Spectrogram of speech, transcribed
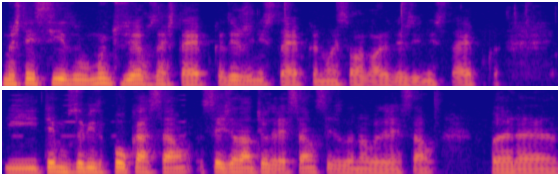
mas tem sido muitos erros esta época, desde o início da época, não é só agora, desde o início da época, e temos havido pouca ação, seja da anterior direção, seja da nova direção, para,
